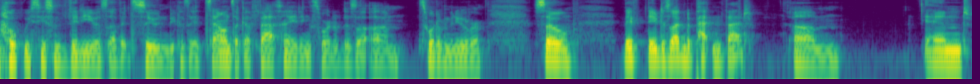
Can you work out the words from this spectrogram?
i hope we see some videos of it soon because it sounds like a fascinating sort of um, sort of maneuver. So they've, they've decided to patent that. Um, and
